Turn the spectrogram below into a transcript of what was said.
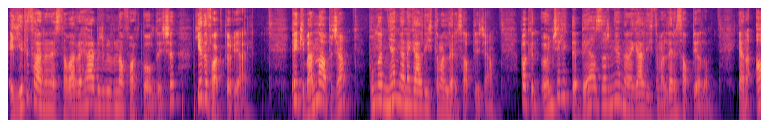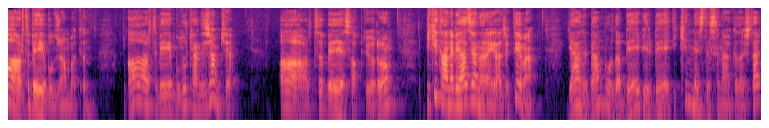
E 7 tane nesne var ve her biri birbirinden farklı olduğu için 7 faktöriyel. Peki ben ne yapacağım? Bunların yan yana geldiği ihtimalleri hesaplayacağım. Bakın öncelikle beyazların yan yana geldiği ihtimalleri hesaplayalım. Yani A artı B'yi bulacağım bakın. A artı B'yi bulurken diyeceğim ki A artı B'yi hesaplıyorum. İki tane beyaz yan yana gelecek değil mi? Yani ben burada B1, B2 nesnesini arkadaşlar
